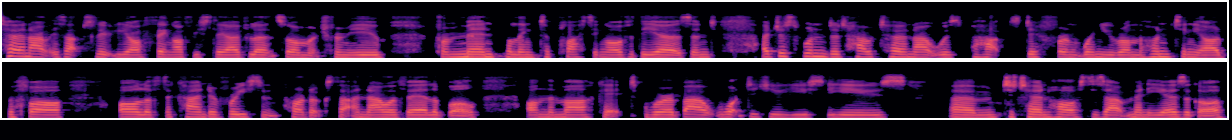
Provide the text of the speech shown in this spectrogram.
turnout is absolutely your thing. Obviously, I've learned so much from you, from mane pulling to platting over the years. And I just wondered how turnout was perhaps different when you were on the hunting yard before all of the kind of recent products that are now available on the market were about. What did you used to use um, to turn horses out many years ago?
